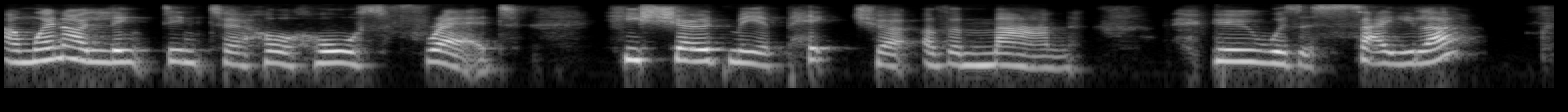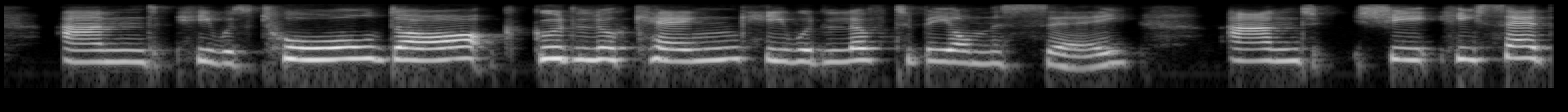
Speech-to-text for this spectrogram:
and when i linked into her horse fred he showed me a picture of a man who was a sailor and he was tall, dark, good looking. He would love to be on the sea. And she he said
